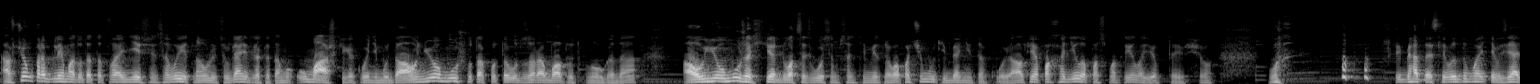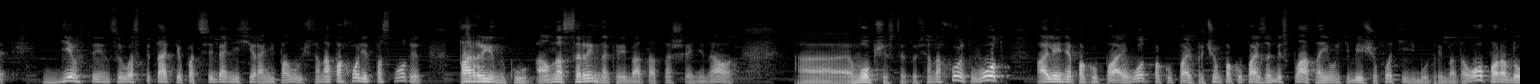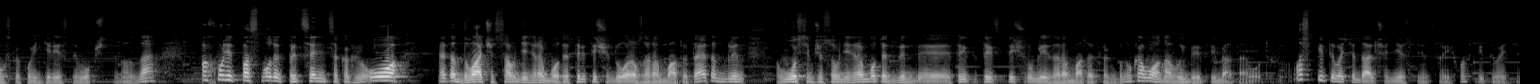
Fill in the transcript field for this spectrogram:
А в чем проблема тут эта твоя девственница выйдет на улицу, глянет, как там у Машки какой-нибудь, да, а у нее муж вот так вот, вот зарабатывает много, да. А у нее мужа хер 28 сантиметров. А почему у тебя не такой? А вот я походила, посмотрела, ёпта, и все. Ребята, если вы думаете взять девственницу и воспитать ее под себя, ни хера не получится. Она походит, посмотрит по рынку. А у нас рынок, ребята, отношений, да, вот, э, в обществе. То есть она ходит, вот, оленя покупай, вот покупай. Причем покупай за бесплатно, и он тебе еще платить будет, ребята. О, парадокс какой интересный в обществе у нас, да. Походит, посмотрит, приценится, как, о, этот 2 часа в день работает, 3000 долларов зарабатывает. А этот, блин, 8 часов в день работает, блин, 30, 30 тысяч рублей зарабатывает. Как бы. Ну, кого она выберет, ребята? Вот. Воспитывайте дальше девственниц своих, воспитывайте.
